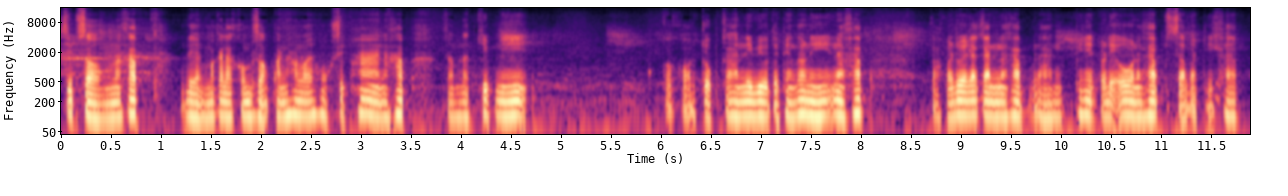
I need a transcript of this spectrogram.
12 นะครับ เดือนมกราคม 2565 นะครับสำหรับคลิปนี้ ก็ขอจบการรีวิวแต่เพียงเท่านี้นะครับ ฝากไว้ด้วยแล้วกันนะครับ ร้านพิเนตออเดโอนะครับ สวัสดีครับ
